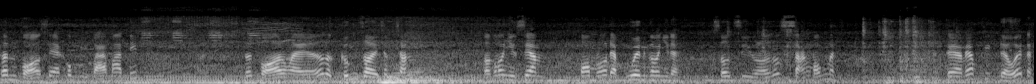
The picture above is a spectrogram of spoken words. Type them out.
thân vỏ xe không bị bá ma tít. Thân vỏ này rất là cứng rời chắc chắn. Và các bác nhìn xem form nó đẹp nguyên các bác nhìn này. Sơn xi nó rất sáng bóng này. Ke mép kích đều hết này.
